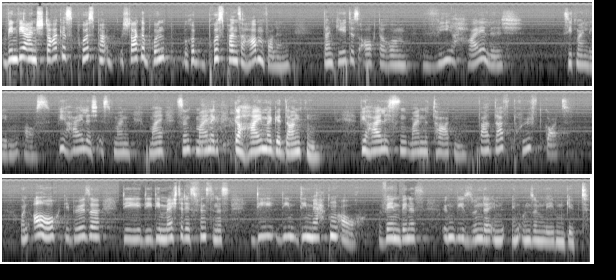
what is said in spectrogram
wenn wir ein starkes Brustpa starke Brustpanzer haben wollen, dann geht es auch darum, wie heilig sieht mein Leben aus? Wie heilig ist mein, mein, sind meine geheimen Gedanken? Wie heilig sind meine Taten? Weil das prüft Gott. Und auch die Böse, die, die, die Mächte des Finsternis, die, die, die merken auch, wenn, wenn es irgendwie Sünde in, in unserem Leben gibt.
